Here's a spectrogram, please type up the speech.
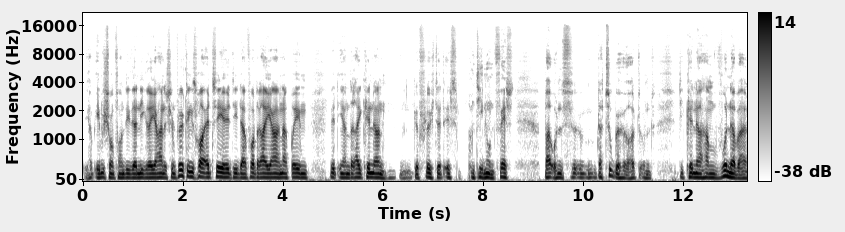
Ich habe eben schon von dieser nigerianischen Flüchtlingsfrau erzählt, die da vor drei Jahren nach Bremen mit ihren drei Kindern geflüchtet ist und die nun fest bei uns äh, dazugehört. Und die Kinder haben wunderbar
